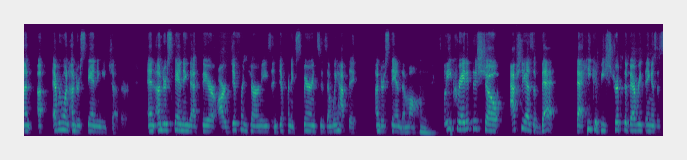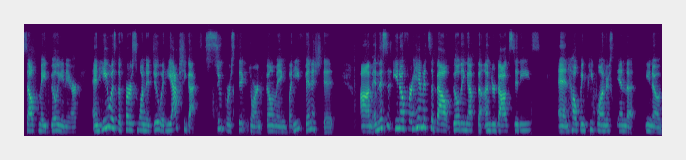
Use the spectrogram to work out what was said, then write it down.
and uh, everyone understanding each other and understanding that there are different journeys and different experiences, and we have to understand them all. Mm. So he created this show actually as a bet that he could be stripped of everything as a self-made billionaire. And he was the first one to do it. He actually got super sick during filming, but he finished it. Um, and this is, you know, for him, it's about building up the underdog cities and helping people understand the, you know,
